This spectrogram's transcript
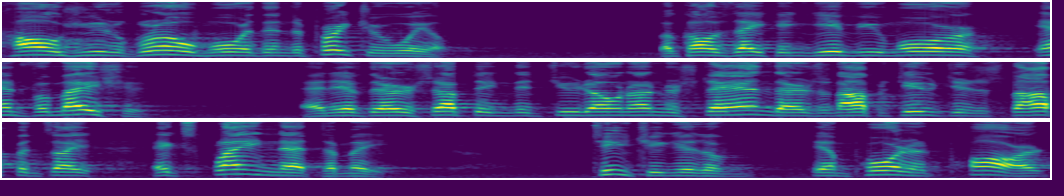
cause you to grow more than the preacher will because they can give you more information. And if there's something that you don't understand, there's an opportunity to stop and say, Explain that to me. Teaching is an important part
